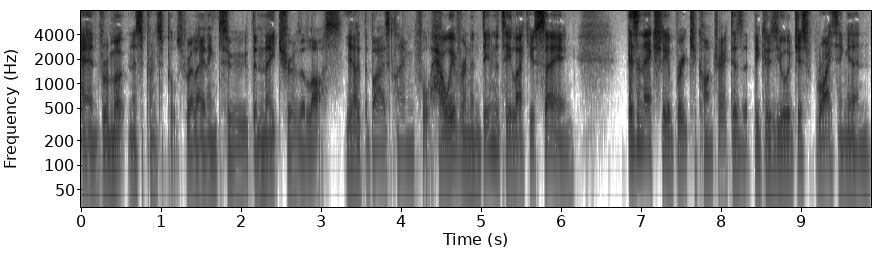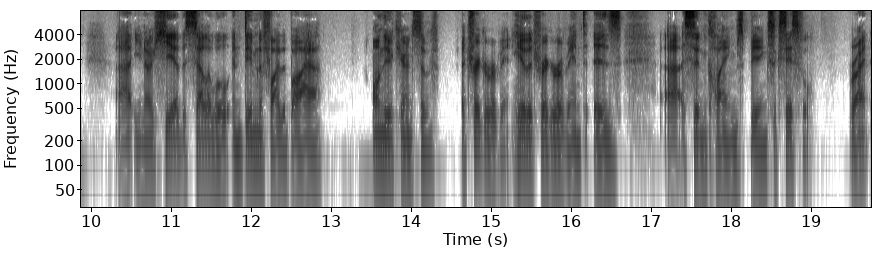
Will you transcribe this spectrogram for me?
and remoteness principles relating to the nature of the loss yeah. that the buyer is claiming for. However, an indemnity, like you're saying, isn't actually a breach of contract, is it? Because you're just writing in, uh, you know, here the seller will indemnify the buyer on the occurrence of a trigger event. Here, the trigger event is uh, certain claims being successful, right?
